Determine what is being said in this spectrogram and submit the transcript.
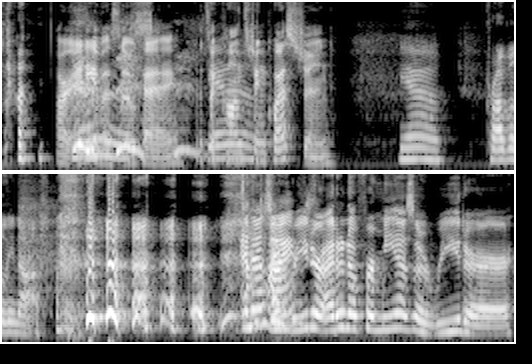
Are any of us okay? It's a constant question. yeah Probably not. and as a reader i don't know for me as a reader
